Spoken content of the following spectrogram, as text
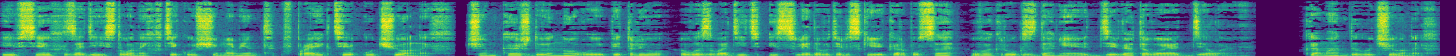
и всех задействованных в текущий момент в проекте ученых, чем каждую новую петлю возводить исследовательские корпуса вокруг здания девятого отдела. Команда ученых,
